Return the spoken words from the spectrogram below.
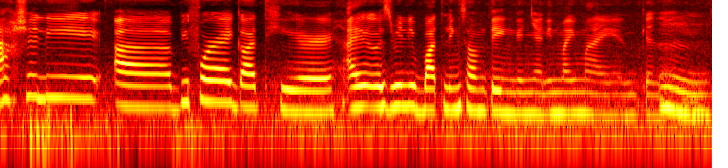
Actually, uh, before I got here, I was really battling something ganyan in my mind. Ganun.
